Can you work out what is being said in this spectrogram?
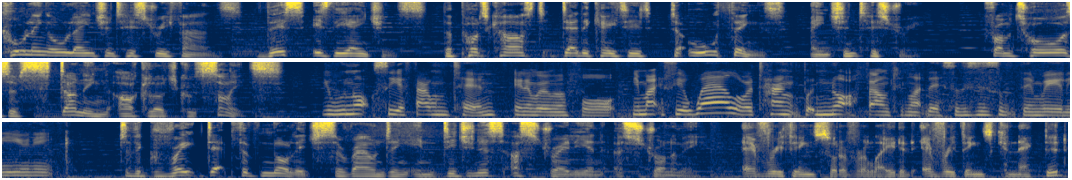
Calling all ancient history fans, this is The Ancients, the podcast dedicated to all things ancient history. From tours of stunning archaeological sites you will not see a fountain in a Roman fort. You might see a well or a tank, but not a fountain like this. So, this is something really unique. To the great depth of knowledge surrounding Indigenous Australian astronomy. Everything's sort of related, everything's connected,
